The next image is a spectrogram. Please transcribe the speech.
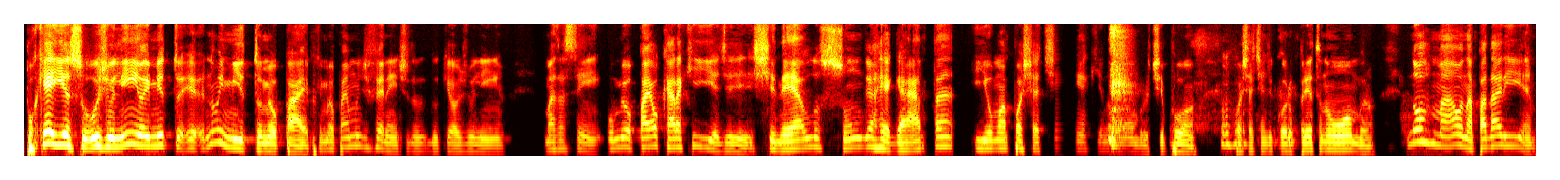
Porque é isso, o Julinho, eu imito, eu não imito meu pai, porque meu pai é muito diferente do, do que é o Julinho. Mas assim, o meu pai é o cara que ia de chinelo, sunga, regata e uma pochetinha aqui no ombro, tipo, pochetinha de couro preto no ombro. Normal, na padaria.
